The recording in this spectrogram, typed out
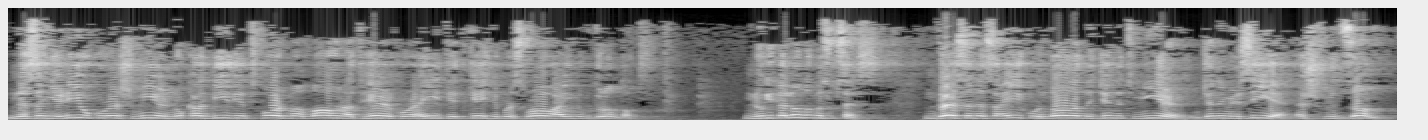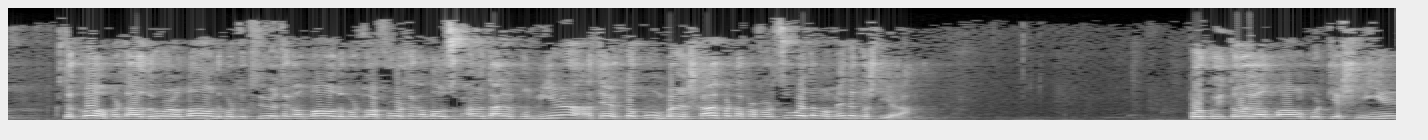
Nëse njeriu kur është mirë nuk ka lidhje të fortë me Allahun, atëherë kur ai të jetë keq nëpër sprova, ai nuk duron dot. Nuk i kalon dot me sukses. Ndërsa nëse ai kur ndodhet në gjendje të mirë, në gjendje mirësie, e shfrytëzon këtë kohë për ta adhuruar Allahun dhe për t'u kthyer tek Allahu dhe për t'u afruar tek Allahu subhanahu wa taala në punë të mira, atëherë këto punë bëhen shkak për ta përforcuar në ato momente të vështira. Por kujtoje Allahun kur të jesh mirë,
